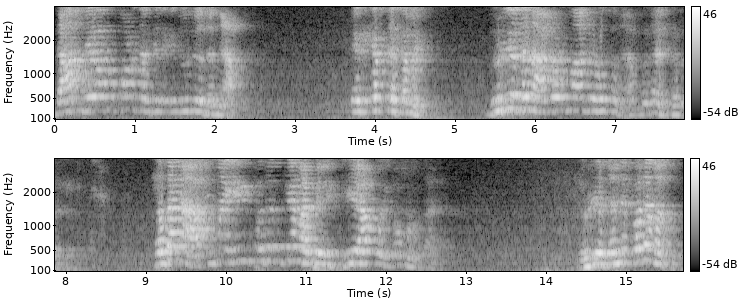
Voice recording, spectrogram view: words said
દાન દેવાનું કોણ કરશે કે કે દુર્યોધનને આપો. એક શબ્દ સમજ. દુર્યોધન આડોળમાં આડોળ હતો ને, આ બધાને ખબર છે. સદાના હાથમાં એવી પદમ કેમ આપેલી? જે આપો એ બમણું થાય. દુર્યોધનને પદમ હતું.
